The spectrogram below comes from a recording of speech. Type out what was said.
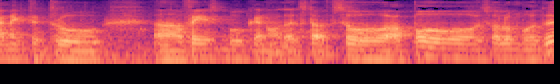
connected through Facebook and all that stuff so அப்போது சொல்லும்போது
